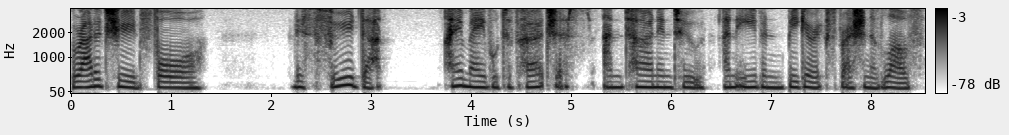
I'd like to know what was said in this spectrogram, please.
gratitude for this food that I am able to purchase and turn into an even bigger expression of love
